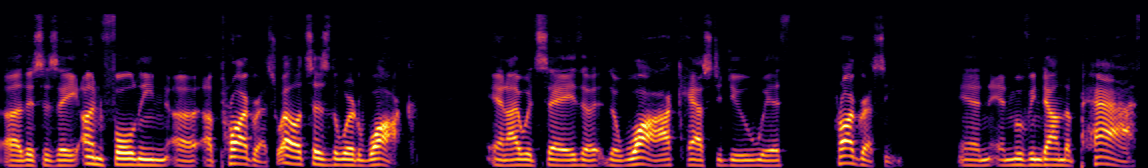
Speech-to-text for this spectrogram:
uh, this is a unfolding uh, a progress. Well, it says the word walk and I would say the the walk has to do with progressing and and moving down the path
